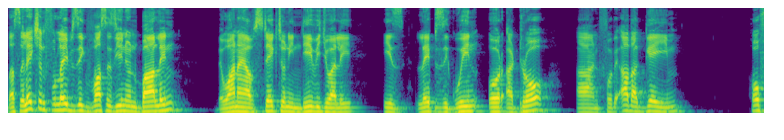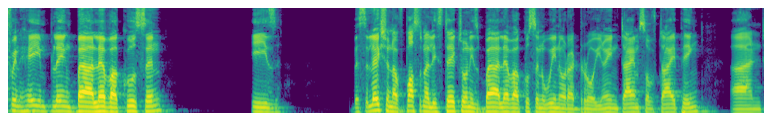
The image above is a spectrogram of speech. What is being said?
The selection for Leipzig versus Union Berlin, the one I have staked on individually, is Leipzig win or a draw. And for the other game, Hoffenheim playing Bayer Leverkusen is the selection I've personally staked on is Bayer Leverkusen win or a draw. You know, in times of typing, and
